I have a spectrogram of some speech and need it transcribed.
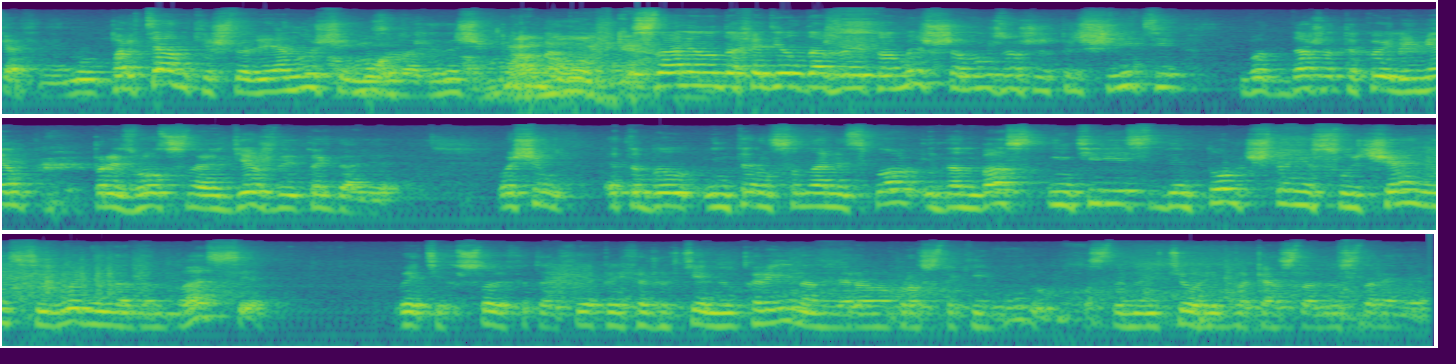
как они, ну, портянки, что ли, анучи называли. Значит, Анучки. Сталину доходил даже эта мысль, что нужно же пришлите вот даже такой элемент производственной одежды и так далее. В общем, это был интернациональный сплав, и Донбасс интересен в том, что не случайно сегодня на Донбассе, в этих условиях, которых я перехожу к теме Украины, наверное, вопросы такие будут, остальные теории пока оставлю в стороне.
